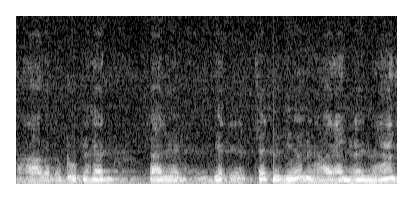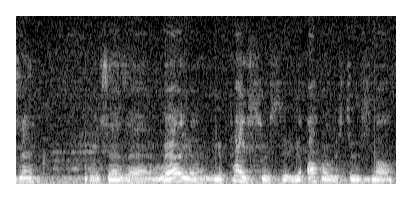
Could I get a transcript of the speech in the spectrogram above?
how the broker had tried to get in touch with him and how I hadn't heard an answer. He says, uh, well, your, your price was, your offer was too small.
